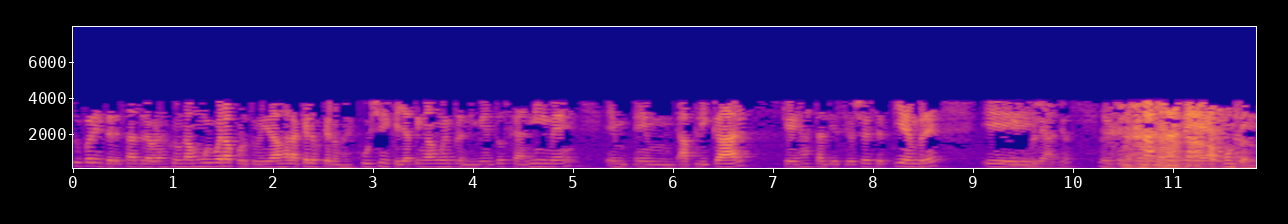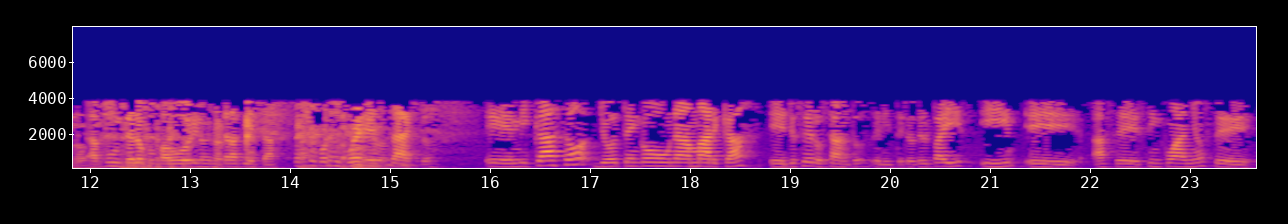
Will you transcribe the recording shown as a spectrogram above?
súper interesante, la verdad es que es una muy buena oportunidad, ojalá que los que nos escuchen y que ya tengan un emprendimiento se animen en, aplicar, que es hasta el 18 de septiembre. Eh, cumpleaños. Apúntenlo. Apúntenlo, por favor, y nos invita a la fiesta. por supuesto. Exacto. En mi caso, yo tengo una marca, eh, yo soy de Los Santos, del interior del país, y eh, hace cinco años se,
